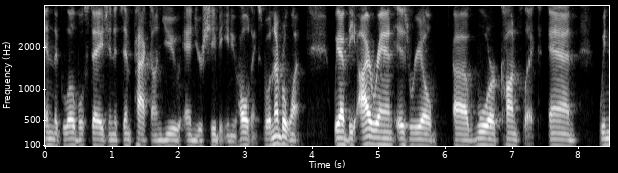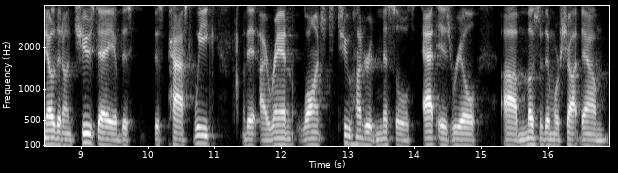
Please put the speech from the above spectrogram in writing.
in the global stage and its impact on you and your Shiba Inu holdings. Well, number one, we have the Iran Israel uh, war conflict. And we know that on Tuesday of this this past week, that Iran launched 200 missiles at Israel. Um, most of them were shot down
